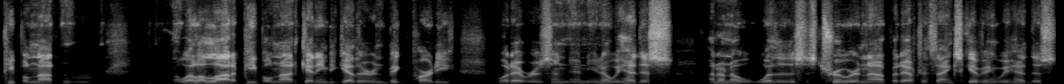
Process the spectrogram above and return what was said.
people not well a lot of people not getting together in big party whatevers and and you know we had this I don't know whether this is true or not but after Thanksgiving we had this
